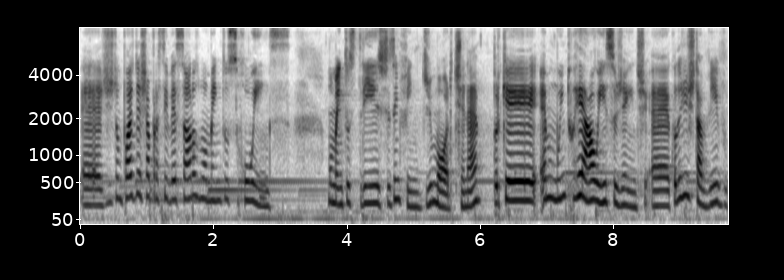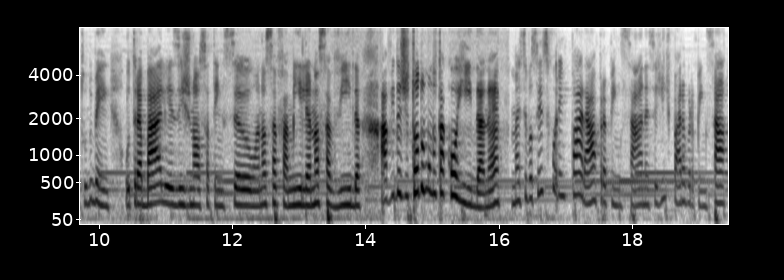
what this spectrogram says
É, a gente não pode deixar para se ver só nos momentos ruins momentos tristes, enfim, de morte, né? Porque é muito real isso, gente. É, quando a gente tá vivo, tudo bem. O trabalho exige nossa atenção, a nossa família, a nossa vida. A vida de todo mundo tá corrida, né? Mas se vocês forem parar para pensar, né? Se a gente para pra pensar,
